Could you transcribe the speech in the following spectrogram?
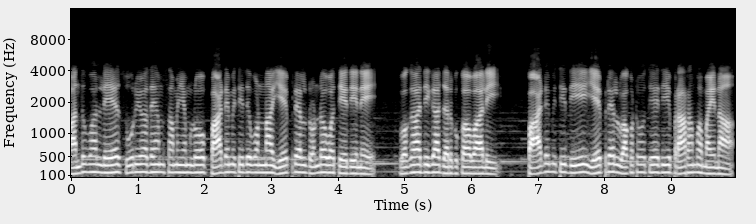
అందువల్లే సూర్యోదయం సమయంలో పాడ్యమి తిథి ఉన్న ఏప్రిల్ రెండవ తేదీనే ఉగాదిగా జరుపుకోవాలి. పాడ్యమి తిథి ఏప్రిల్ ఒకటో తేదీ ప్రారంభమైన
